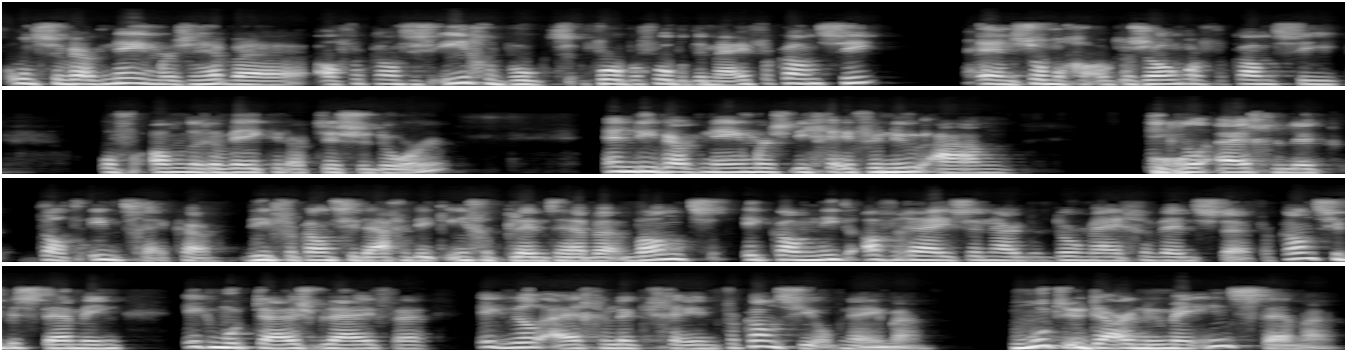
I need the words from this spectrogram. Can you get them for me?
onze werknemers hebben al vakanties ingeboekt voor bijvoorbeeld de meivakantie. En sommigen ook de zomervakantie of andere weken daartussendoor. En die werknemers die geven nu aan, ik wil eigenlijk dat intrekken, die vakantiedagen die ik ingepland heb. Want ik kan niet afreizen naar de door mij gewenste vakantiebestemming. Ik moet thuis blijven. Ik wil eigenlijk geen vakantie opnemen. Moet u daar nu mee instemmen?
